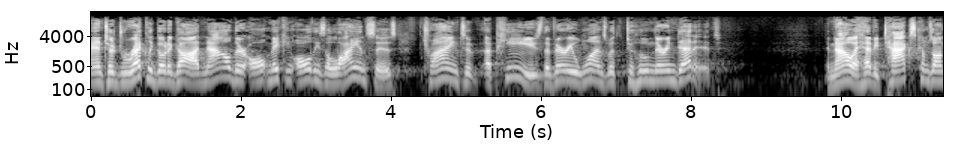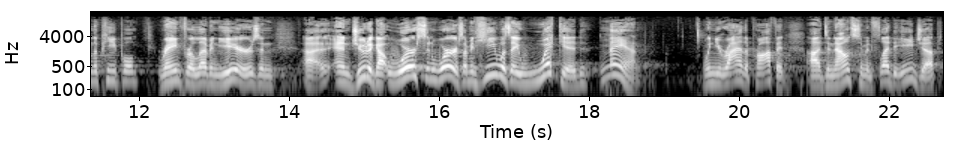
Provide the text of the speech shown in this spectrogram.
and to directly go to God. Now they're all making all these alliances trying to appease the very ones with, to whom they're indebted. And now a heavy tax comes on the people, reigned for 11 years, and uh, and Judah got worse and worse. I mean, he was a wicked man. When Uriah the prophet uh, denounced him and fled to Egypt,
